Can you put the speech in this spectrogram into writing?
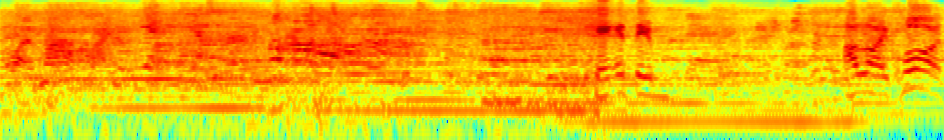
อร่อยมากเค้กไอติม อร่อยโคตร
